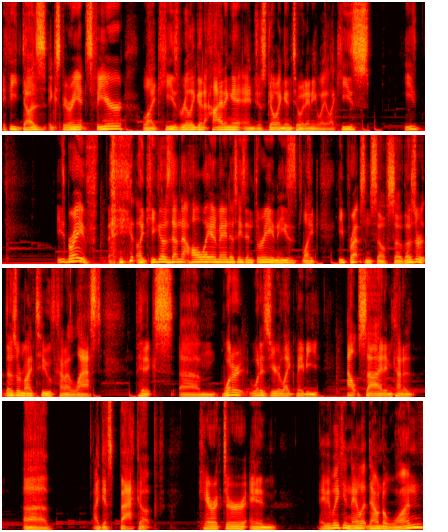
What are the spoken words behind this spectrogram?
if he does experience fear like he's really good at hiding it and just going into it anyway like he's he he's brave like he goes down that hallway in Mando season 3 and he's like he preps himself so those are those are my two kind of last picks um what are what is your like maybe outside and kind of uh I guess backup character and maybe we can nail it down to one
